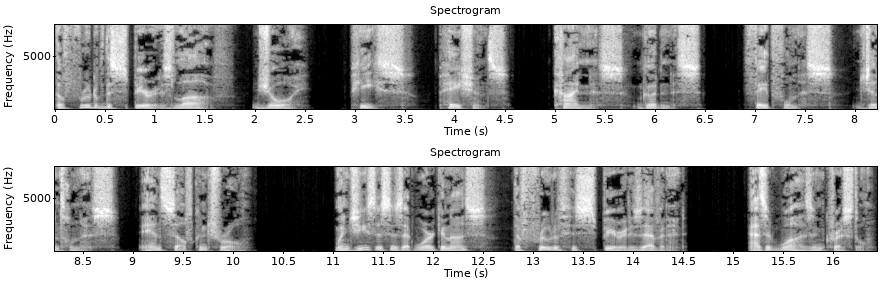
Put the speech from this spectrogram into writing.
The fruit of the Spirit is love, joy, peace, patience, kindness, goodness, faithfulness, gentleness, and self control. When Jesus is at work in us, the fruit of his Spirit is evident, as it was in Crystal.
